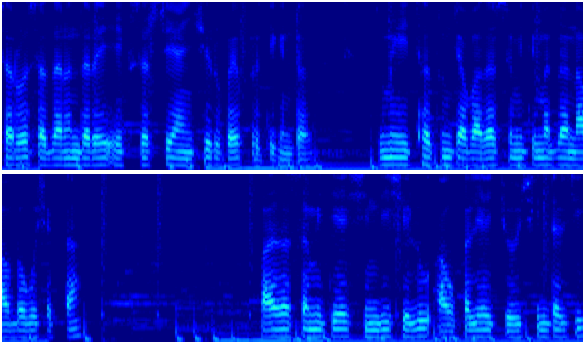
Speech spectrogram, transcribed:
सर्वसाधारण दर आहे एकसष्टशे ऐंशी रुपये प्रति क्विंटल. तुम्ही इथं तुमच्या बाजार समितीमधलं नाव बघू शकता. बाजार समिती आहे शिंदी शेलू अवकाली आहे चोवीस क्विंटलची.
